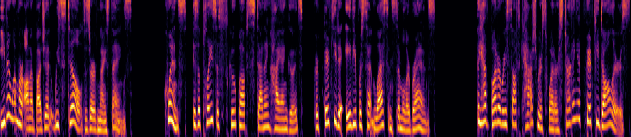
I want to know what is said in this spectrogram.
Even when we're on a budget, we still deserve nice things. Quince is a place to scoop up stunning high-end goods for 50 to 80% less than similar brands. They have buttery soft cashmere sweaters starting at $50,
